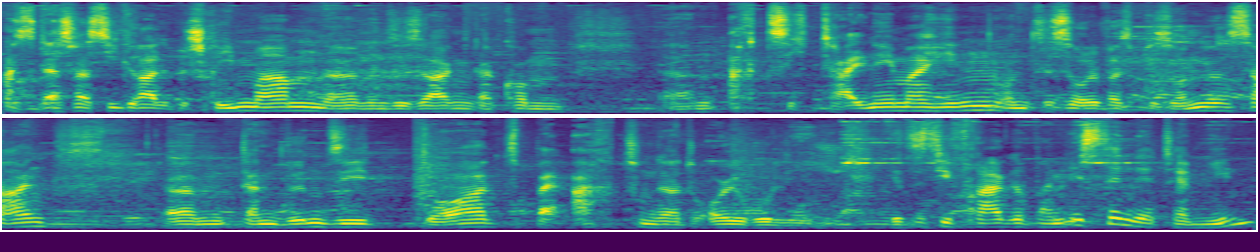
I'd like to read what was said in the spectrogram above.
Also das, was Sie gerade beschrieben haben, äh, wenn Sie sagen, da kommen 80 ähm, Teilnehmer hin und es soll was Besonderes sein, ähm, dann würden Sie dort bei 800 Euro liegen. Jetzt ist die Frage, wann ist denn der Termin?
